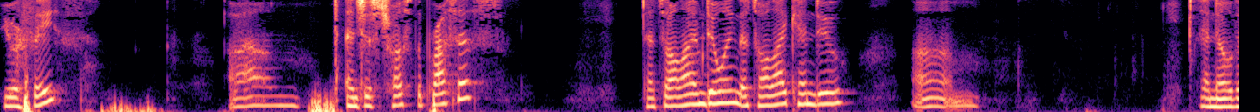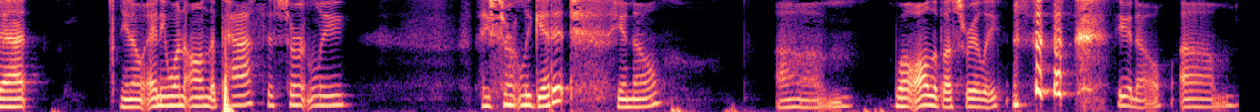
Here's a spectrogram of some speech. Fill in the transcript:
your faith. Um, and just trust the process. That's all I'm doing. That's all I can do. Um, I know that, you know, anyone on the path is certainly, they certainly get it, you know. Um, well, all of us really, you know, um,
